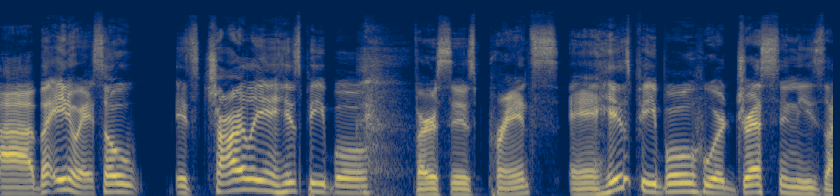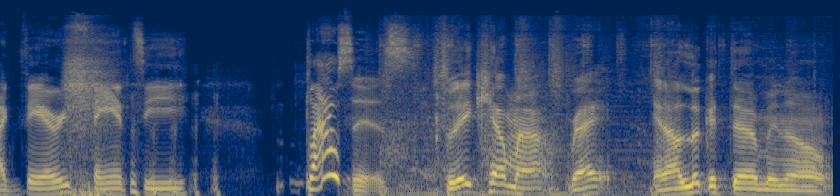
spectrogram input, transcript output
Uh, but anyway, so it's Charlie and his people versus Prince and his people who are dressed in these like very fancy blouses. So they come out, right? And I look at them and um,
